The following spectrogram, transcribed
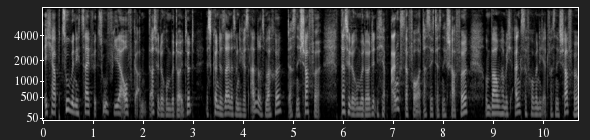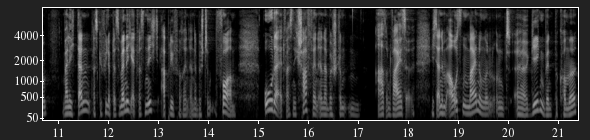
ich habe zu wenig Zeit für zu viele Aufgaben. Das wiederum bedeutet, es könnte sein, dass wenn ich was anderes mache, das nicht schaffe. Das wiederum bedeutet, ich habe Angst davor, dass ich das nicht schaffe. Und warum habe ich Angst davor, wenn ich etwas nicht schaffe? Weil ich dann das Gefühl habe, dass wenn ich etwas nicht abliefere in einer bestimmten Form oder etwas nicht schaffe in einer bestimmten Art und Weise, ich dann im Außen Meinungen und äh, Gegenwind bekomme,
